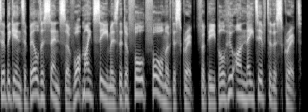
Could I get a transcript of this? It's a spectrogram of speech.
To begin to build a sense of what might seem as the default form of the script for people who are native to the script,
